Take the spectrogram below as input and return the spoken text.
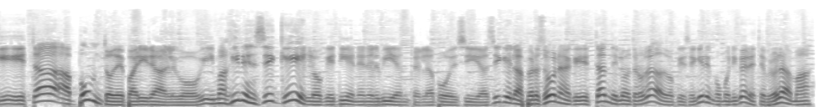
que está a punto de parir algo. Imagínense qué es lo que tiene en el vientre la poesía. Así que las personas que están del otro lado, que se quieren comunicar este programa,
